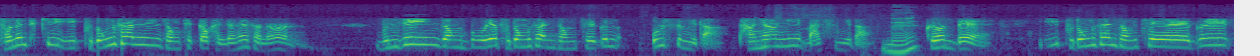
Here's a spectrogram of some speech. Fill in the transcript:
저는 특히 이 부동산 정책과 관련해서는 문재인 정부의 부동산 정책은 옳습니다. 방향이 맞습니다. 네. 그런데 이 부동산 정책을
